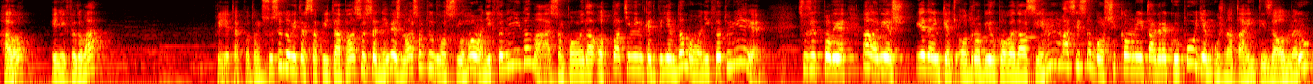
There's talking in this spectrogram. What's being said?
Halo? Je niekto doma? Príde tak potom k susedovi, tak sa pýta, pán sused, nevieš, mal som tu dvoch sluhov a nikto není doma. A som povedal, odplatím im, keď prídem domov a nikto tu nie je. Sused povie, ale vieš, jeden keď odrobil, povedal si, hm, asi som bol šikovný, tak reku, pôjdem už na Tahiti za odmenu.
